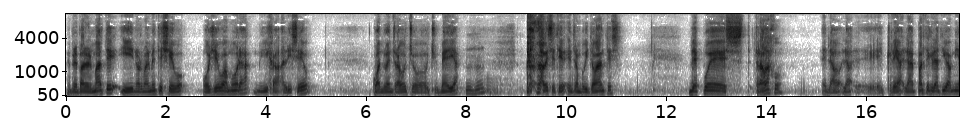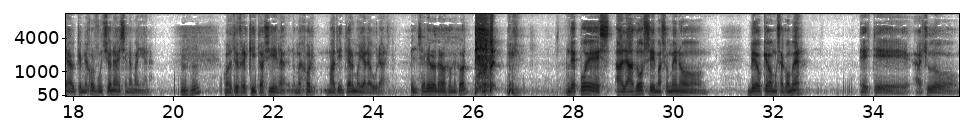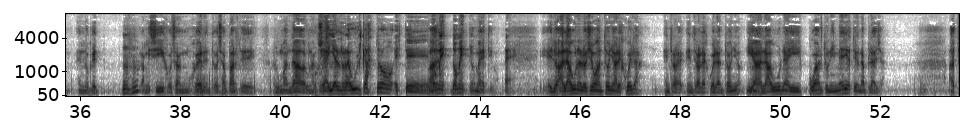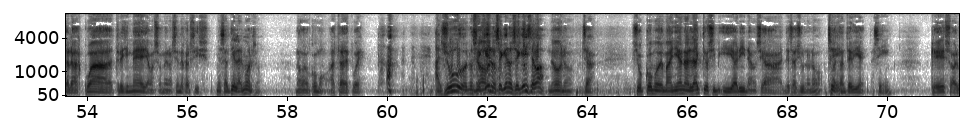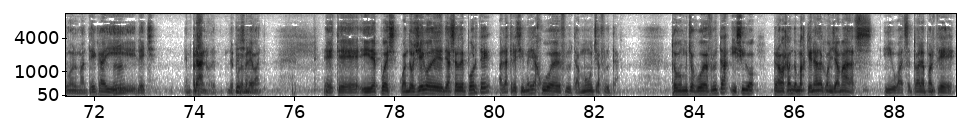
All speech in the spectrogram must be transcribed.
Me preparo el mate y normalmente llevo o llevo a Mora, mi hija, al liceo, cuando entra a ocho, ocho y media. a veces entra un poquito antes. Después trabajo. Eh, la, eh, la, parte creativa mía que mejor funciona es en la mañana. Cuando estoy fresquito así, lo mejor mate y termo y a laburar. ¿El cerebro trabaja mejor? Después a las 12 más o menos veo qué vamos a comer. Este, ayudo en lo que a mis hijos, a mi mujer, en toda esa parte de algún mandado, alguna cosa. O sea, y el Raúl Castro este, doméstico. Doméstico. Eh. A la una lo llevo a Antonio a la escuela, entra, entra a la escuela Antonio, y a la una y cuarto, una y media estoy en la playa. Hasta las cuatro, tres y media más o menos, haciendo ejercicio. Me salté el almuerzo. No, ¿cómo? Hasta después. Ayudo, no sé qué, no. sé qué, no sé qué, y se va. No, no, ya. Yo como de mañana lácteos y, harina, o sea, desayuno, ¿no? Bastante bien. Sí. Queso, algo de manteca y mm. leche. Temprano, después que me levanto. Este, y después, cuando llego de, hacer deporte, a las tres y media, jugo de fruta, mucha fruta. Tomo mucho jugo de fruta y sigo trabajando más que nada con llamadas y toda la parte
